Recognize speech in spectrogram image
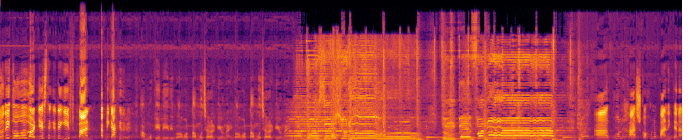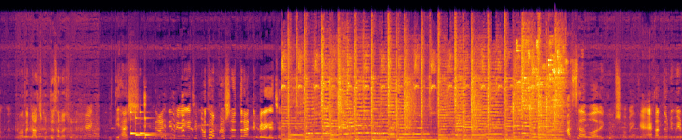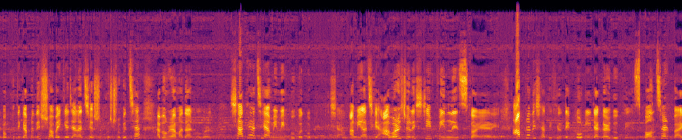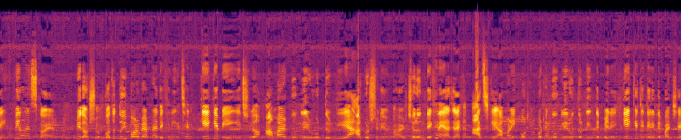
যদি গোগো গর্জিয়াস থেকে একটা গিফট পান আপনি কাকে দিবেন? আম্মুকে দিয়ে দিব আমার তাম্মু ছাড়া কেউ নাই। আমার তাম্মু ছাড়া কেউ নাই। কোন হাঁস কখনো পানিতে নামে না? মাথা কাজ করতেছে না আসলে। ইতিহাস। আন্টি পেরে গেছে প্রথম প্রশ্নের উত্তর আন্টি পেরে গেছে। আলাইকুম সবাইকে। একান্ত টিভির পক্ষ থেকে আপনাদের সবাইকে জানাচ্ছি অসংখ্য শুভেচ্ছা এবং রামাদান মোবারক। সাথে আছি আমি মেহবুবা কবির নিশা। আমি আজকে আবার চলে এসেছি ফিনলেস স্কয়ারে আপনাদের সাথে খেলতে কোটি টাকার googly sponsored by Finless Square প্রিয় দর্শক, গত দুই পর্বে আপনারা দেখে নিয়েছেন কে কে পেয়ে গিয়েছিল আমার গুগলির উত্তর দিয়ে আকর্ষণীয় উপহার চলুন দেখে নেওয়া যাক, আজকে আমার এই কঠিন কঠিন গুগলির উত্তর দিতে পেরে কে কে জিতে দিতে পারছে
